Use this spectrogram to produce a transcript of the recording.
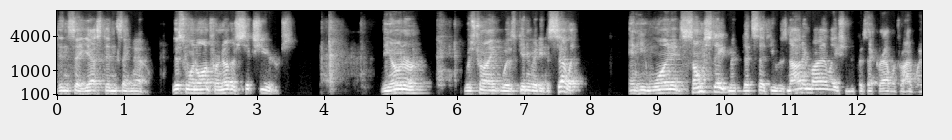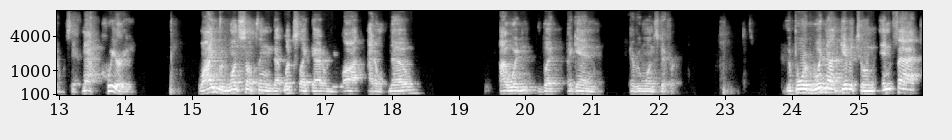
Didn't say yes, didn't say no. This went on for another six years. The owner was trying, was getting ready to sell it, and he wanted some statement that said he was not in violation because that gravel driveway was there. Now, query, why you would want something that looks like that on your lot, I don't know. I wouldn't, but again, everyone's different. The board would not give it to him. In fact,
